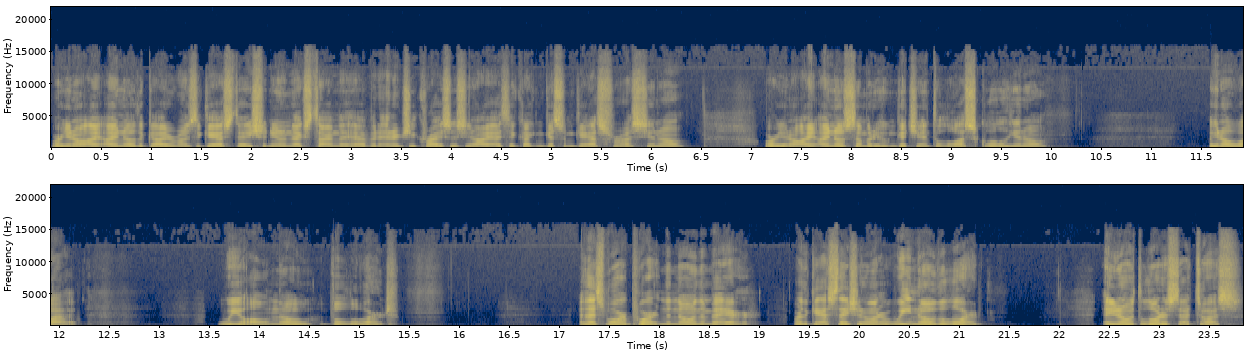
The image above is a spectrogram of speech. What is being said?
Or, you know, I, I know the guy who runs the gas station, you know, next time they have an energy crisis, you know, I, I think I can get some gas for us, you know? Or, you know, I, I know somebody who can get you into law school, you know? But you know what? We all know the Lord. And that's more important than knowing the mayor or the gas station owner. We know the Lord. And you know what the Lord has said to us?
